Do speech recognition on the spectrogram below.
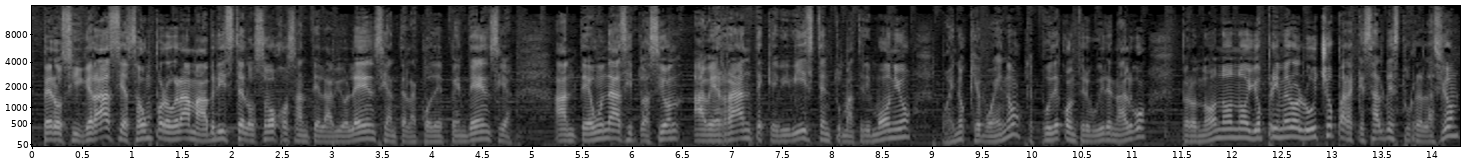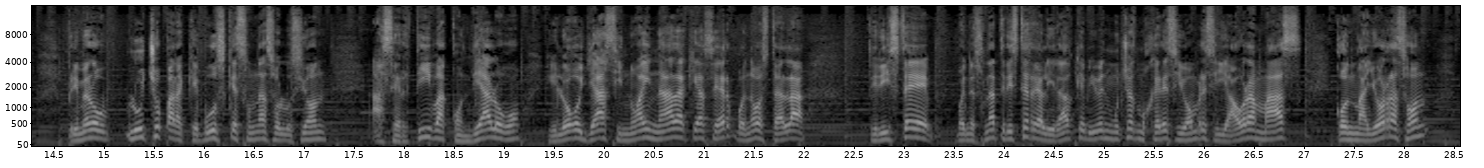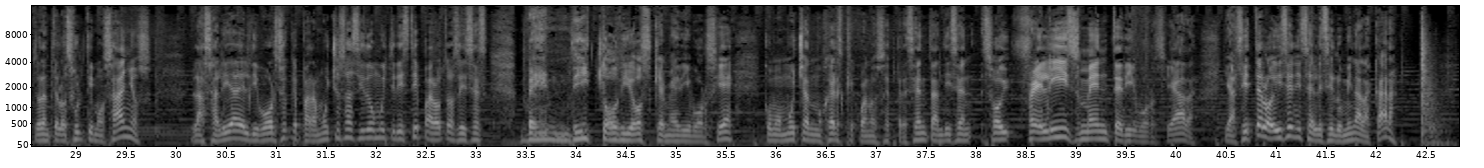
Pero si gracias a un programa abriste los ojos ante la violencia, ante la codependencia, ante una situación aberrante que viviste en tu matrimonio, bueno, qué bueno que pude contribuir en algo, pero no, no, no, yo primero lucho para que salves tu relación, primero lucho para que busques una solución asertiva, con diálogo, y luego ya si no hay nada que hacer, bueno, está la triste, bueno, es una triste realidad que viven muchas mujeres y hombres y ahora más, con mayor razón, durante los últimos años. La salida del divorcio, que para muchos ha sido muy triste y para otros dices, bendito Dios que me divorcié. Como muchas mujeres que cuando se presentan dicen, soy felizmente divorciada. Y así te lo dicen y se les ilumina la cara.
